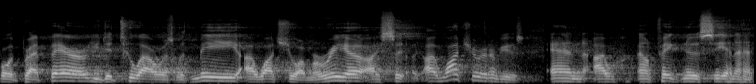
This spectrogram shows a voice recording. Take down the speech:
with Bret Baier. You did two hours with me. I watched you on Maria. I, see, I watch your interviews. And I, on fake news CNN,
